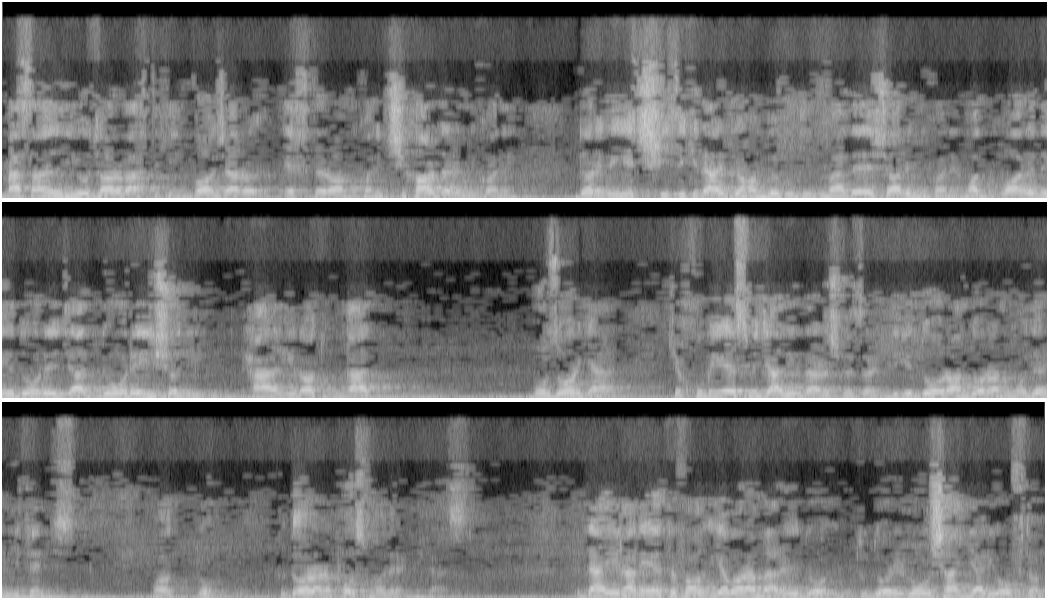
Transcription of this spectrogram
مثلا لیوتار وقتی که این واژه رو اختراع می‌کنه چیکار داره می‌کنه؟ داره به یه چیزی که در جهان به وجود اومده اشاره می‌کنه. ما وارد یه دوره جد دوره ای شدیم. تغییرات اونقدر بزرگن که خوبه یه اسم جدید براش بذاریم. دیگه دوران دوران مدرنیته نیست. ما دو تو دوران پست مدرنیته است دقیقا این اتفاق یه بارم برای دو... تو دوره روشنگری افتاد.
